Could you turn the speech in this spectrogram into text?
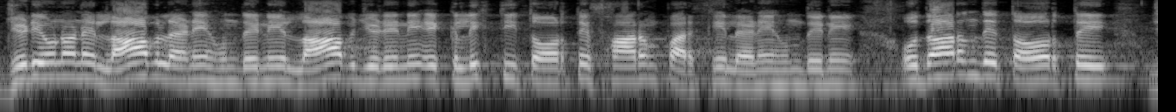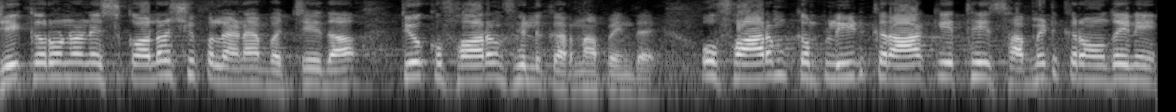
ਜਿਹੜੇ ਉਹਨਾਂ ਨੇ ਲਾਭ ਲੈਣੇ ਹੁੰਦੇ ਨੇ, ਲਾਭ ਜਿਹੜੇ ਨੇ ਇੱਕ ਲਿਖਤੀ ਤੌਰ ਤੇ ਫਾਰਮ ਭਰ ਕੇ ਲੈਣੇ ਹੁੰਦੇ ਨੇ। ਉਦਾਹਰਨ ਦੇ ਤੌਰ ਤੇ ਜੇਕਰ ਉਹਨਾਂ ਨੇ ਸਕਾਲਰਸ਼ਿਪ ਲੈਣਾ ਬੱਚੇ ਦਾ, ਤੇ ਉਹ ਇੱਕ ਫਾਰਮ ਫਿਲ ਕਰਨਾ ਪੈਂਦਾ ਹੈ। ਉਹ ਫਾਰਮ ਕੰਪਲੀਟ ਕਰਾ ਕੇ ਇੱਥੇ ਸਬਮਿਟ ਕਰਾਉਂਦੇ ਨੇ,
